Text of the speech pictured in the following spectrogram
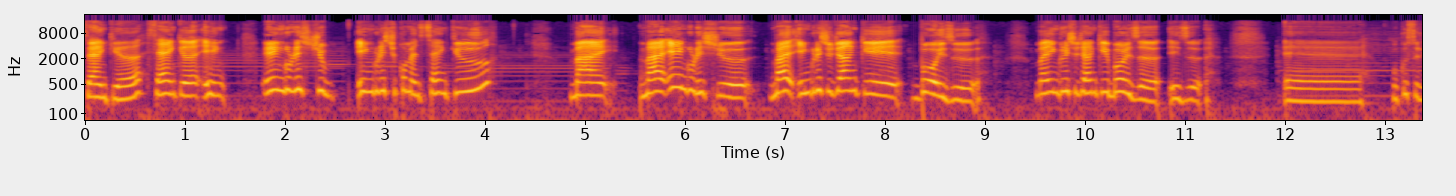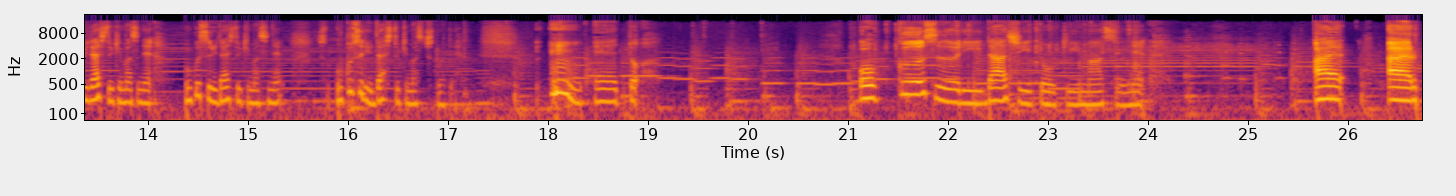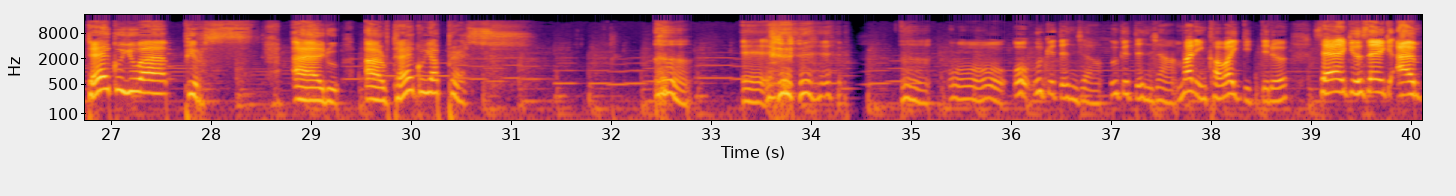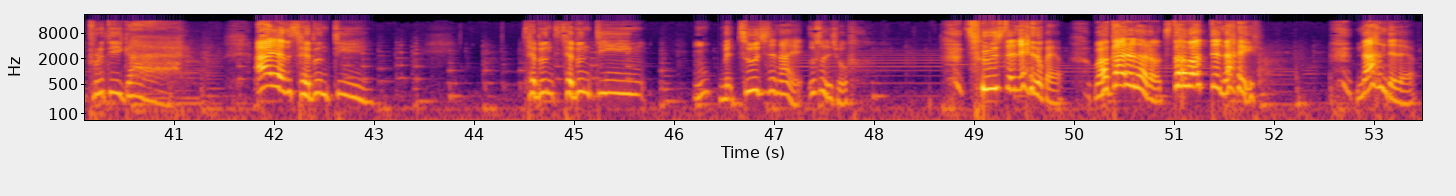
Thank you. Thank you. In English, English comment. Thank you. My, my English, my English junkie boys. My English junkie boys is, えー、お薬出しておきますね。お薬出しておきますね。お薬出しておきます。ちょっと待って。えーっと。お薬出しときますね。I, I'll take your pills. I'll, I'll take your pills. えー うん。おおお、お、受けてんじゃん。受けてんじゃん。マリン可愛いって言ってる ?Thank you, thank you, I'm pretty girl. I am seventeen. セブン、セブンティーン。ん？め、通じてない？嘘でしょ？通じてねえのかよ。わかるだろ伝わってないなんでだよ。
